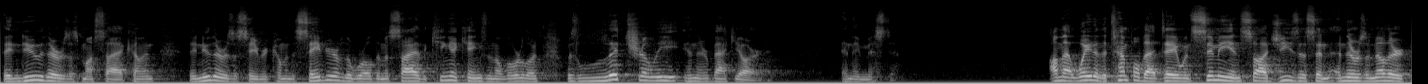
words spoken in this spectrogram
They knew there was a Messiah coming. They knew there was a Savior coming. The Savior of the world, the Messiah, the King of Kings, and the Lord of Lords was literally in their backyard, and they missed him on that way to the temple that day when Simeon saw Jesus, and, and there was another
